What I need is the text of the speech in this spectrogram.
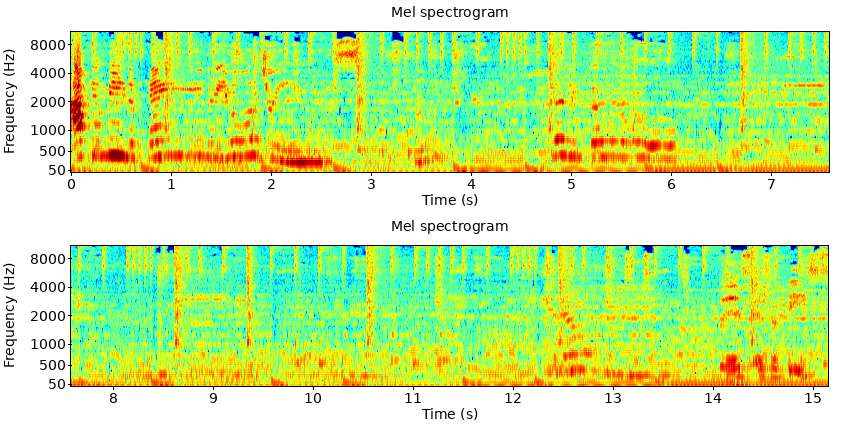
I can be the pain of your dreams. Hmm? Let it go. You know, this is a base.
